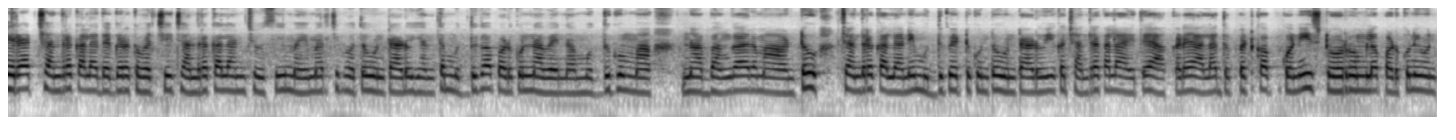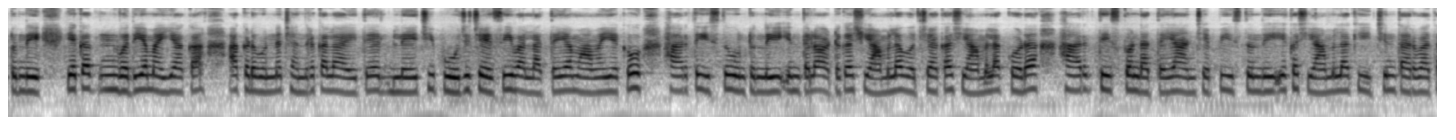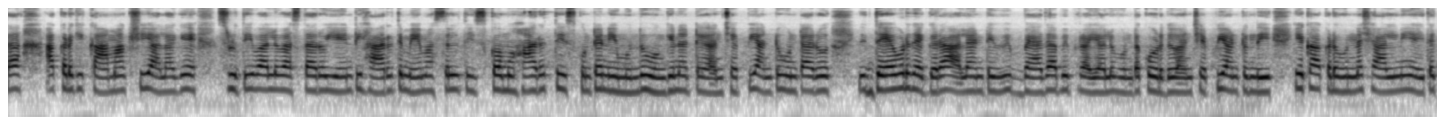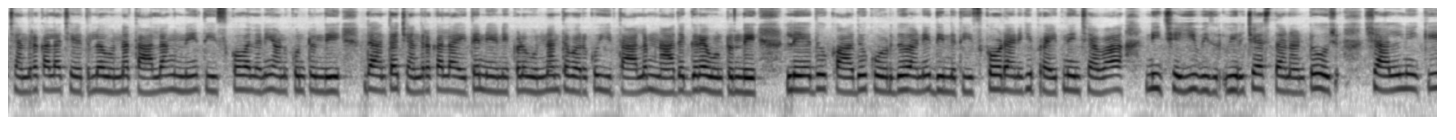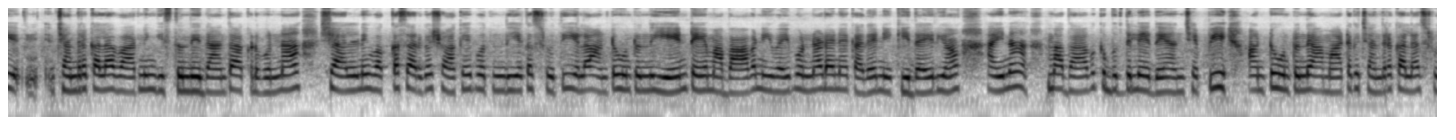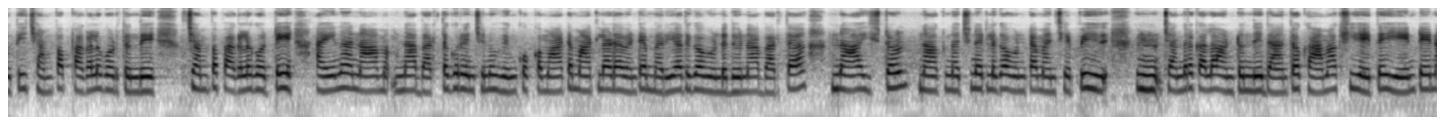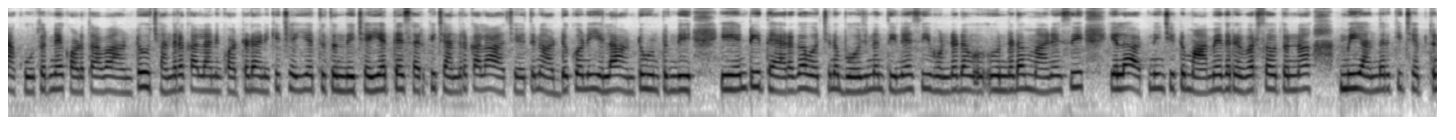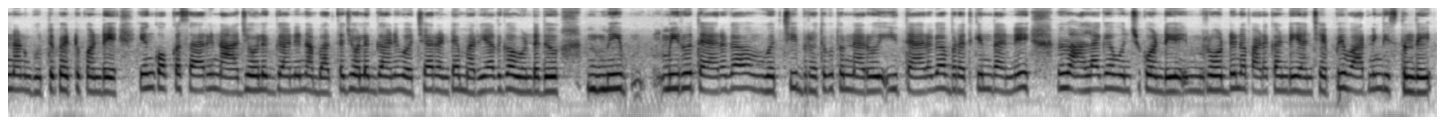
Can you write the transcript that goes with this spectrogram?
విరాట్ చంద్రకళ దగ్గరకు వచ్చి చంద్రకళని చూసి మైమరిచిపోతూ ఉంటాడు. ఎంత ముద్దుగా పడుకున్నావే నా ముద్దుగుమ్మ, నా బంగారమా అంటూ చంద్రకళని ముద్దు పెట్టుకుంటూ ఉంటాడు. ఇక చంద్రకళ అయితే అక్కడే అలా దుప్పటి కప్పుకొని స్టోర్ రూమ్లో పడుకుని ఉంటుంది. ఇక ఉదయం అయ్యాక అక్కడ ఉన్న చంద్రకళ అయితే లేచి పూజ చేసి వాళ్ళ అత్తయ్య మామయ్యకు హారతి ఇస్తూ ఉంటుంది. ఇంతలో అటుగా శ్యామల వచ్చాక శ్యామలకు కూడా హారతి తీసుకోండి అత్తయ్య అని చెప్పి ఇస్తుంది. ఇక శ్యామలకి ఇచ్చిన తర్వాత అక్కడికి కామాక్షి అలాగే శృతి వాళ్ళు వస్తారు. ఏంటి హారతి మేము అస్సలు తీసుకోము. హారతి తీసుకుంటే నీ ముందు వంగినట్టే అని చెప్పి అంటూ ఉంటారు. దేవుడి దగ్గర అలాంటివి భేదాభిప్రాయాలు ఉండకూడదు అని చెప్పి అంటుంది. ఇక అక్కడ ఉన్న శాలిని అయితే చంద్రకళ చేతిలో ఉన్న తాళాన్ని తీసుకోవాలని అనుకుంటుంది. దాంతో చంద్రకళ అయితే నేను ఇక్కడ ఉన్నంత వరకు ఈ తాళం నా దగ్గరే ఉంటుంది. లేదు కాదు కూడదు అని దీన్ని తీసుకోవడానికి ప్రయత్నించావా నీ చెయ్యి విరిచేస్తానంటూ శాలినికి చంద్రకళ వార్నింగ్ ఇస్తుంది. దాంతో అక్కడ ఉన్న శాలిని ఒక్కసారిగా షాక్ అయిపోతుంది. ఇక శృతి ఇలా అంటూ ఉంటుంది. ఏంటే మా బావ నీ వైపు ఉన్నాడనే కదే నీకు ఈ ధైర్యం. అయినా మా బావకు బుద్ధి లేదే అని చెప్పి అంటూ ఉంటుంది. ఆ మాటకు చంద్రకళ శృతి చెంప పగలగొడుతుంది. చెంప పగలగొట్టి అయినా నా నా భర్త గురించి నువ్వు ఇంకొక మాట మాట్లాడావంటే మర్యాదగా ఉండదు. నా భర్త నా ఇష్టం నాకు నచ్చినట్లుగా ఉంటామని చెప్పి చంద్రకళ అంటుంది. దాంతో కామాక్షి అయితే ఏంటే నా కూతుర్నే కొడతావా అంటూ చంద్రకళని కొట్టడానికి చెయ్యెత్తుతుంది. చెయ్యెత్తేసరికి చంద్రకళ ఆ చేతిని అడ్డుకొని ఇలా అంటూ ఉంటుంది. ఏంటి తేరగా వచ్చిన భోజనం తినేసి ఉండడం ఉండడం మానేసి ఇలా అటు నుంచి ఇటు మా మీద రివర్స్ అవుతున్నా మీ అందరికీ చెప్తున్నాను గుర్తుపెట్టుకోండి. ఇంకొకసారి నా జోలికి కానీ నా భర్త జోలికి కానీ వచ్చారంటే మర్యాదగా ఉండదు. మీ మీరు తేరగా వచ్చి బ్రతుకుతున్నారు. ఈ తేరగా బ్రతికిన దాన్ని అలాగే ఉంచుకోండి. రోడ్డున పడకండి అని చెప్పి వార్నింగ్ ఇస్తుంది.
